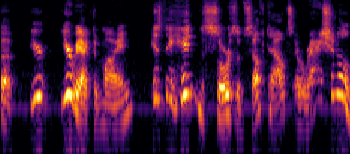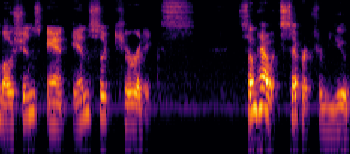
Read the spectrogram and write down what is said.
Uh, your, your reactive mind is the hidden source of self-doubts, irrational emotions, and insecurities. Somehow it's separate from you.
